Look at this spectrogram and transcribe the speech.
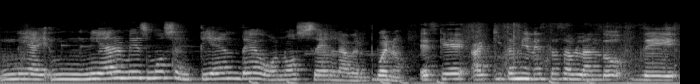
ni, ni él mismo se entiende o no sé, la verdad. Bueno, es que aquí también estás hablando de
